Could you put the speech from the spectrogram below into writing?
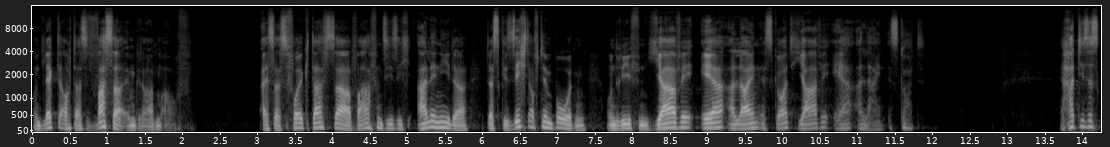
und leckte auch das Wasser im Graben auf. Als das Volk das sah, warfen sie sich alle nieder, das Gesicht auf den Boden und riefen, Jahwe, er allein ist Gott, Jahwe, er allein ist Gott. Er hat dieses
